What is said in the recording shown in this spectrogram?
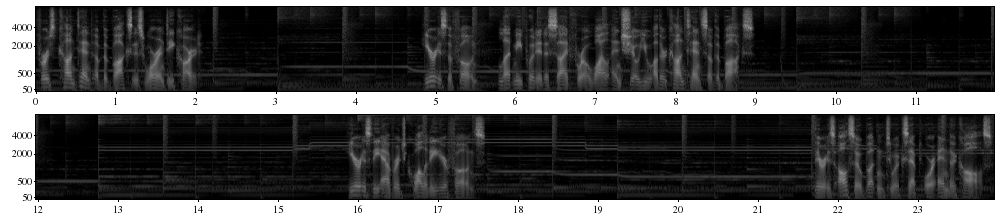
First content of the box is warranty card. Here is the phone, let me put it aside for a while and show you other contents of the box. Here is the average quality earphones. There is also button to accept or end the calls.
